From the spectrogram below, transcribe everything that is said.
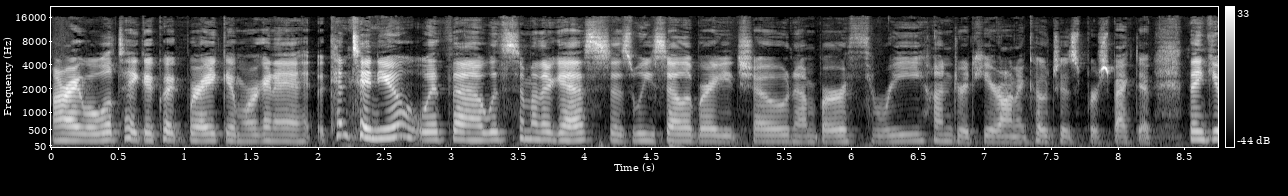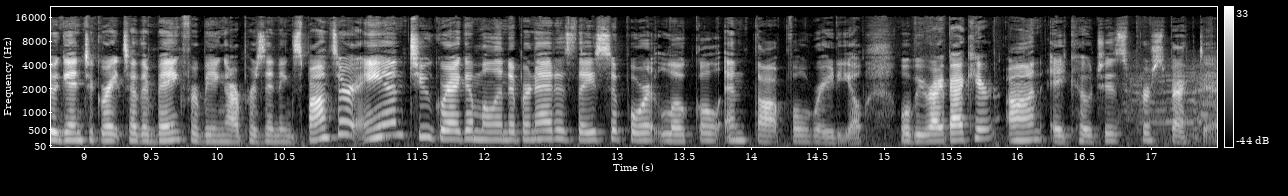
All right, well, we'll take a quick break, and we're going to continue with uh, with some other guests as we celebrate show number 300 here on a coach's perspective. Thank you again to Great Southern Bank for being our presenting sponsor, and to Greg and Melinda Burnett as they support local and thoughtful radio. We'll be right back here on a coach's perspective.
